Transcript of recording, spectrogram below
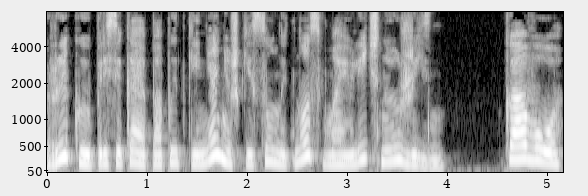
Рыкаю, пресекая попытки нянюшки сунуть нос в мою личную жизнь. «Кого?»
